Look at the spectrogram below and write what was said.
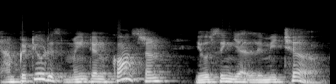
amplitude is maintained constant using a limiter.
